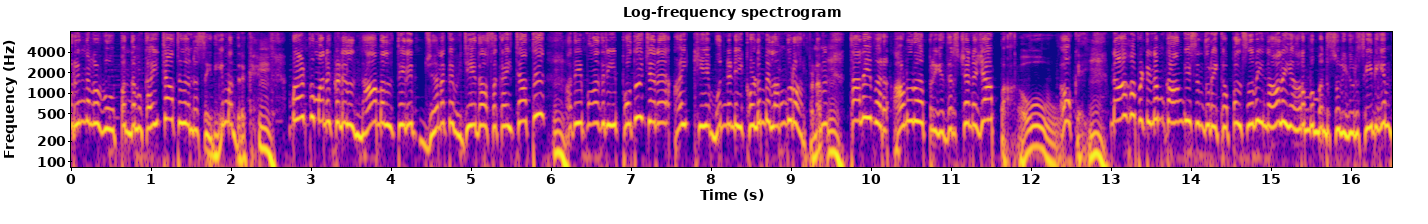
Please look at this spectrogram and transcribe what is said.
புரிந்துணர்வு ஒப்பந்தம் கைச்சாத்து என்ற செய்தியும் வந்திருக்கு. வேட்பு மனுக்களில் நாமல் திலிப் ஜனக விஜயதாச கைச்சாத்து. அதே மாதிரி பொதுஜன ஐக்கிய முன்னணி கொழும்பில் அங்குரார்ப்பணம். தலைவர் அனுரா பிரியதர்ஷன யாப்பா ஓகே. நாகப்பட்டினம் காங்கேசன்துறை கப்பல் சேவை நாளை ஆரம்பம் என்று சொல்லி ஒரு செய்தியும்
